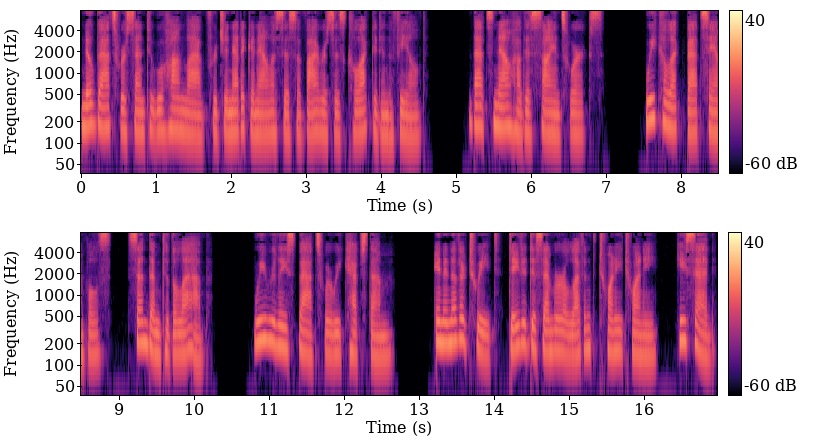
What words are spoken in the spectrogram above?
No bats were sent to Wuhan lab for genetic analysis of viruses collected in the field. That's now how this science works. We collect bat samples, send them to the lab. We release bats where we catch them. In another tweet, dated December 11, 2020, he said,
